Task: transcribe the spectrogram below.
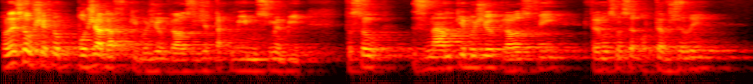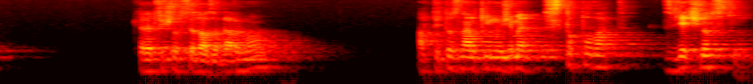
To nejsou všechno požadavky Božího království, že takový musíme být. To jsou známky Božího království, kterému jsme se otevřeli, které přišlo zcela zadarmo. A tyto známky můžeme stopovat s věčností.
